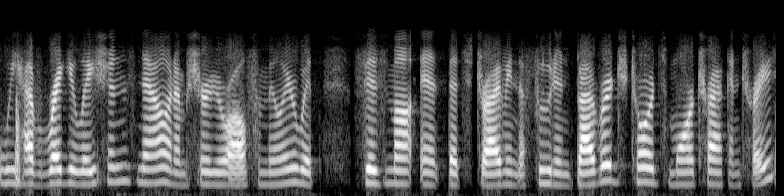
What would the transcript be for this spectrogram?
we have regulations now, and I'm sure you're all familiar with FSMA and that's driving the food and beverage towards more track and trace.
